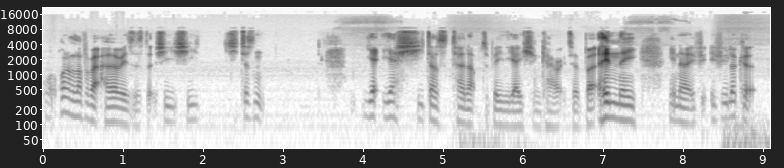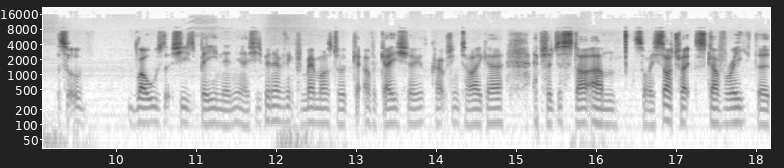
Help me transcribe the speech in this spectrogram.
what I love about her is is that she she she doesn't. Yet, yes, she does turn up to be the Asian character, but in the, you know, if if you look at sort of roles that she's been in. You know, she's been everything from Memoirs to a, of a Geisha, Crouching Tiger, episode just start. Um, sorry, Star Trek Discovery, the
